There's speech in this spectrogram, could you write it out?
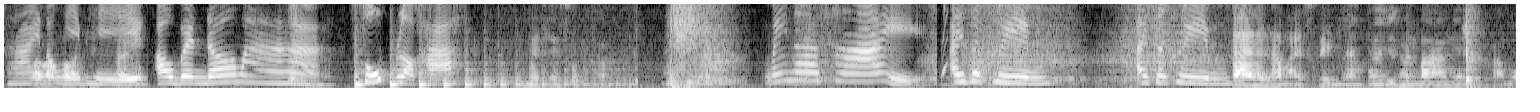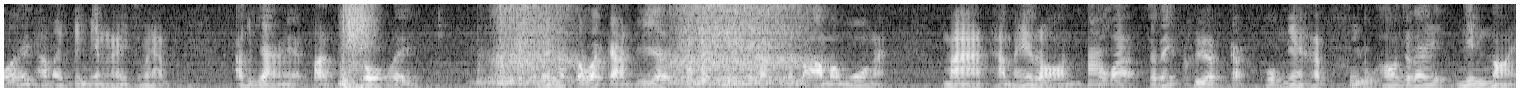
ใช่แล้วก็ต้องมีซอสพพริริกใส่กเอาเบนเดอร์มา ซุปเหรอคะ ไม่ใช่ซุปครับ ไม่น่าใช่ ไอศครีม ไอศครีม ใช่เลยทำไอศครีมกันถ้าอยู่ทางบ้านเนี่ยถามว่าให้ทำไอติมยังไงใช่ไหมครับเอาทุกอย่างเนี่ยปัดโจ๊กเลยใช่ไหมครับแต่ว่าการที่จะทำไอติมเนะครับมันต้องเอามะม่วงอะ มาทำให้ร้อน เพราะว่าจะได้เคลือบกับพวกเนี้ยครับผิวเขาจะได้นิ่มหน่อย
